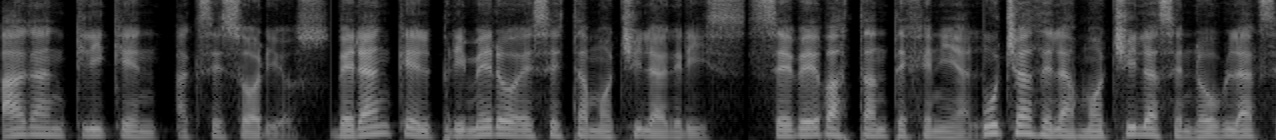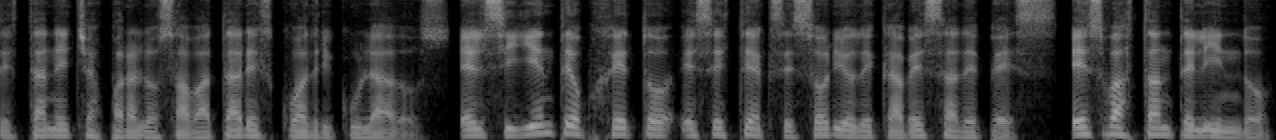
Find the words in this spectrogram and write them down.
hagan clic en accesorios. Verán que el primero es esta mochila gris. Se ve bastante genial. Muchas de las mochilas en Roblox están hechas para los avatares cuadriculados. El siguiente objeto es este accesorio de cabeza de pez. Es bastante lindo,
